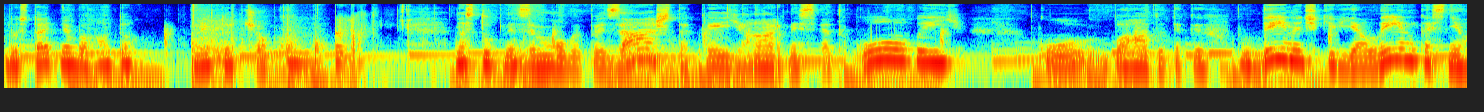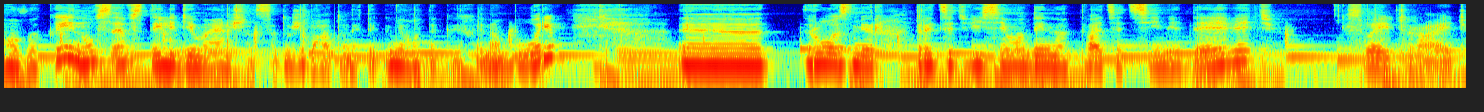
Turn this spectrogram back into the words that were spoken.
достатньо багато ниточок. Наступний зимовий пейзаж, такий гарний святковий, багато таких будиночків, ялинка, сніговики, ну все в стилі Діменша. Дуже багато них так- нього таких наборів. Е, розмір 38,1 на 27,9. Slate Ride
